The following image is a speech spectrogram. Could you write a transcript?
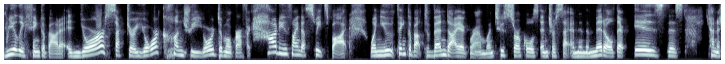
really think about it. In your sector, your country, your demographic, how do you find that sweet spot when you think about the Venn diagram, when two circles intersect and in the middle, there is this kind of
